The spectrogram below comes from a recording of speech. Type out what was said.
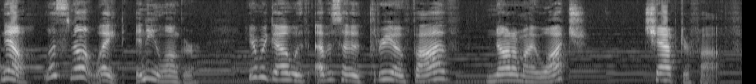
Now, let's not wait any longer. Here we go with episode 305 Not on My Watch, Chapter 5.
